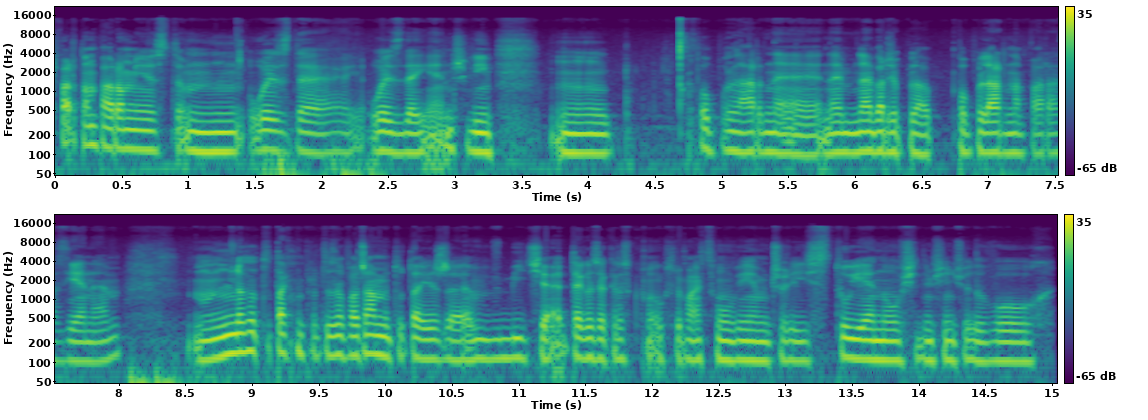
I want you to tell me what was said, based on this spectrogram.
Czwartą parą jest mm, USD, USD Yen, czyli popularne, naj, najbardziej popularna para z jenem, Mm, no to, to tak naprawdę zauważamy tutaj, że wbicie tego zakresu, o którym Państwu mówiłem, czyli 100 jenów, 72,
